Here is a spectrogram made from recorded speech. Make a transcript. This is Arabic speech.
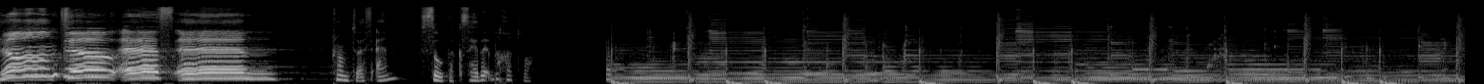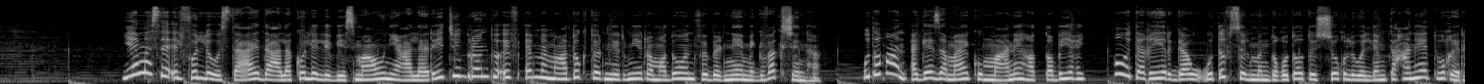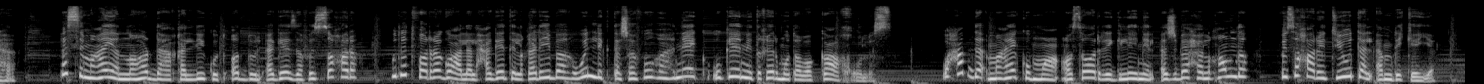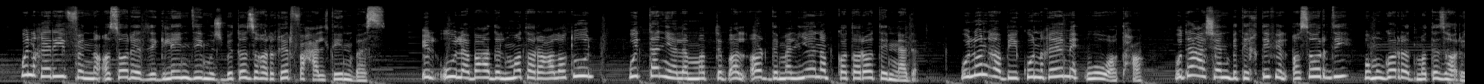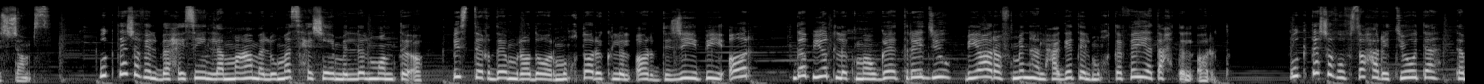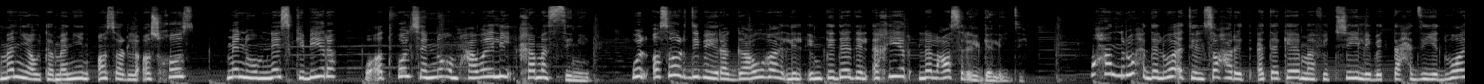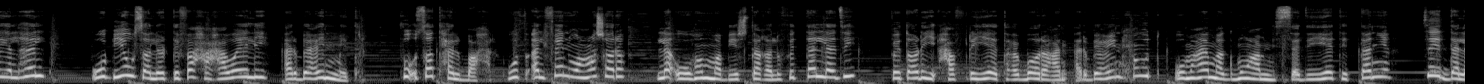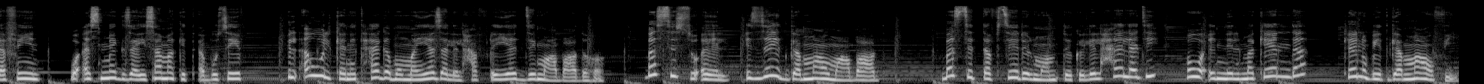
Pronto FM Pronto FM صوتك سابق بخطوة. يا مساء الفل والسعادة على كل اللي بيسمعوني على راديو Pronto FM مع دكتور نرمين رمضان في برنامج vac شنها وطبعا أجازة معاكم معناها الطبيعي هو تغيير جو وتفصل من ضغوطات الشغل والامتحانات وغيرها. بس معايا النهاردة هخليكوا تقضوا الأجازة في الصحراء وتتفرجوا على الحاجات الغريبة واللي اكتشفوها هناك وكانت غير متوقعة خالص. وهبدأ معاكم مع آثار رجلين الأشباح الغامضة في صحراء يوتا الأمريكية. والغريب في إن آثار الرجلين دي مش بتظهر غير في حالتين بس. الأولى بعد المطر على طول والتانية لما بتبقى الأرض مليانة بقطرات الندى ولونها بيكون غامق وواضحة. وده عشان بتختفي الآثار دي بمجرد ما تظهر الشمس. واكتشف الباحثين لما عملوا مسح شامل للمنطقة باستخدام رادار مخترق للأرض GPR ده بيطلق موجات راديو بيعرف منها الحاجات المختفية تحت الأرض. واكتشفوا في صحراء يوتا 88 أثر لأشخاص منهم ناس كبيرة وأطفال سنهم حوالي خمس سنين. والآثار دي بيرجعوها للامتداد الأخير للعصر الجليدي. وهنروح دلوقتي لصحراء أتاكاما في تشيلي بالتحديد وايل هيل وبيوصل ارتفاعها حوالي 40 متر فوق سطح البحر. وفي 2010 لقوا هم بيشتغلوا في التلة دي في طريق حفريات عبارة عن 40 حوت ومعاه مجموعة من الثدييات التانية زي الدلافين وأسماك زي سمكة أبو سيف. في الأول كانت حاجة مميزة للحفريات دي مع بعضها. بس السؤال إزاي اتجمعوا مع بعض؟ بس التفسير المنطقي للحالة دي هو إن المكان ده كانوا بيتجمعوا فيه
